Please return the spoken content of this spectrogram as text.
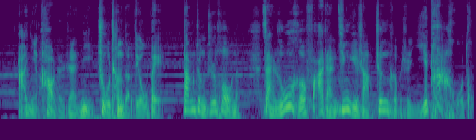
（打引号的仁义）著称的刘备当政之后呢，在如何发展经济上，真可谓是一塌糊涂。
